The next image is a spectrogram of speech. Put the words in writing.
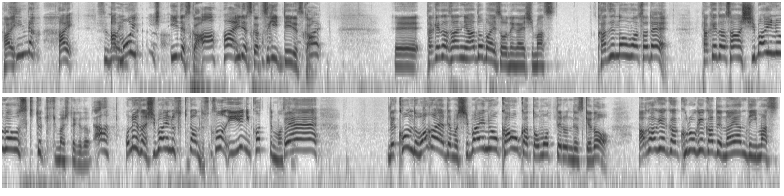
はい。死んだ。はい。すごい。あもういいいですか？あはい。いですか？次行っていいですか、はい。えー武田さんにアドバイスお願いします。風の噂で武田さん柴犬がお好きと聞きましたけどあ、お姉さん柴犬好きなんですか？そう、家に飼ってます。えー、で今度我が家でも柴犬を飼おうかと思ってるんですけど赤毛か黒毛かで悩んでいます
